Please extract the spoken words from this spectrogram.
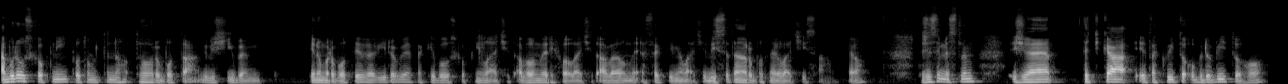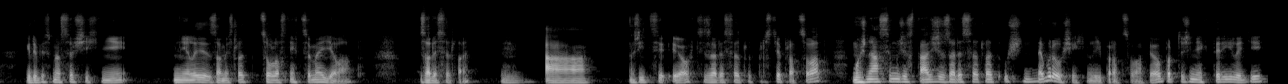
a budou schopní potom ten, toho robota, když jich bude mít jenom roboty ve výrobě, tak je budou schopni léčit a velmi rychle léčit a velmi efektivně léčit, když se ten robot nevyléčí sám. Jo? Takže si myslím, že teďka je takový to období toho, kdyby jsme se všichni měli zamyslet, co vlastně chceme dělat za deset let mm. a říct si, jo, chci za deset let prostě pracovat. Možná se může stát, že za deset let už nebudou všichni lidi pracovat, jo? protože některý lidi,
